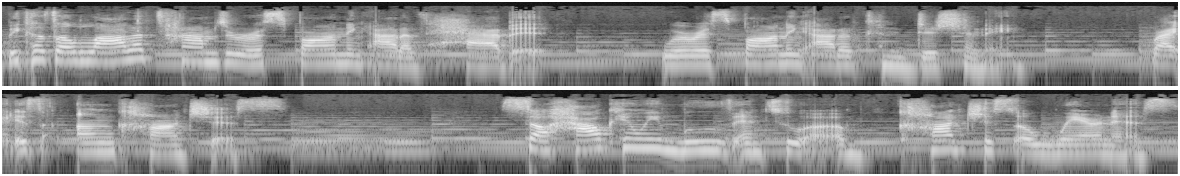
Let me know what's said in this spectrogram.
Because a lot of times we're responding out of habit, we're responding out of conditioning, right? It's unconscious. So, how can we move into a conscious awareness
